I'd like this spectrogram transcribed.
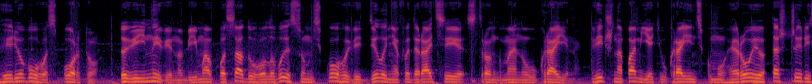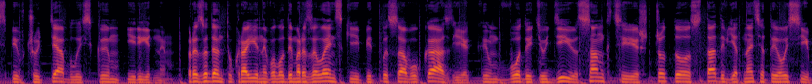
гирьового спорту. До війни він обіймав посаду голови сумського відділення Федерації стронгмену України. Вічна пам'ять українському герою та щирі співчуття близьким і рідним. Президент України Володимир Зеленський підписав указ, яким вводить у дію санкції щодо 119 осіб.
